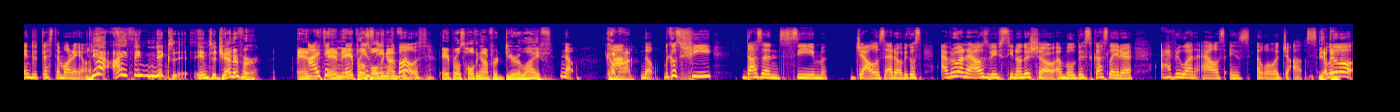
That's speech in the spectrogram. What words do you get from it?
in the testimonial. Yeah, I think Nick's into Jennifer. And, I think and Nick April's is holding into on both. for April's holding on for dear life. No, Come Uh, on. no, because she doesn't seem jealous at all. Because everyone else we've seen on the show, and we'll discuss later, everyone else is a little jealous, Yeah, a and- little,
